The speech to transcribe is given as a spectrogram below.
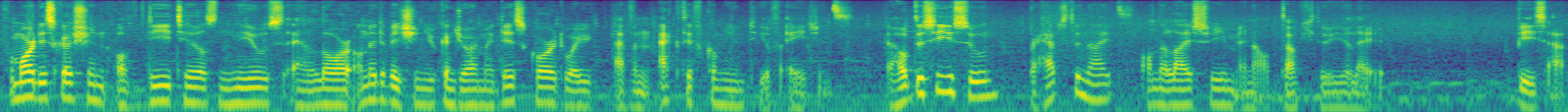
For more discussion of details, news and lore on the Division, you can join my Discord where you have an active community of agents. I hope to see you soon, perhaps tonight, on the livestream and I'll talk to you later. Peace out.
